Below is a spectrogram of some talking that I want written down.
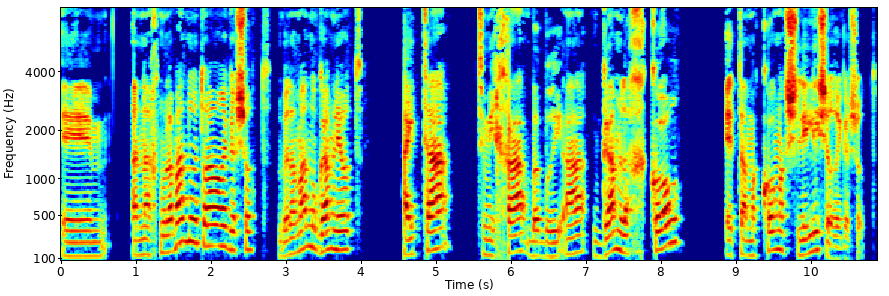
אמ, אנחנו למדנו את עולם הרגשות, ולמדנו גם להיות, הייתה תמיכה בבריאה, גם לחקור את המקום השלילי של רגשות.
